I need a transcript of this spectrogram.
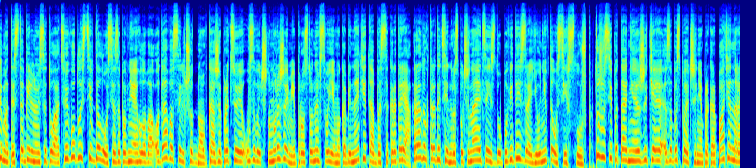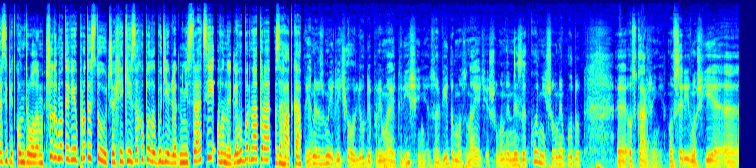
Утримати стабільну ситуацію в області вдалося, запевняє голова ОДА Василь Чуднов. Каже, працює у звичному режимі, просто не в своєму кабінеті та без секретаря. Ранок традиційно розпочинається із доповідей з районів та усіх служб. Тож усі питання життєзабезпечення Прикарпаття наразі під контролем. Щодо мотивів протестуючих, які захопили будівлю адміністрації, вони для губернатора загадка. Я не розумію, для чого люди приймають рішення, завідомо знаючи, що вони незаконні, що вони будуть е, оскаржені. Ну все рівно ж є е,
